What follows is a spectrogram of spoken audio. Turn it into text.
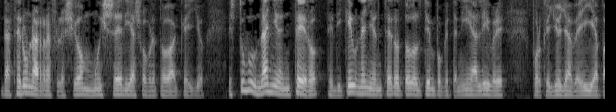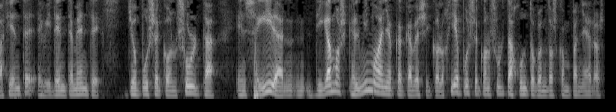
de hacer una reflexión muy seria sobre todo aquello. Estuve un año entero, dediqué un año entero todo el tiempo que tenía libre, porque yo ya veía paciente, evidentemente yo puse consulta enseguida, digamos que el mismo año que acabé psicología puse consulta junto con dos compañeros.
